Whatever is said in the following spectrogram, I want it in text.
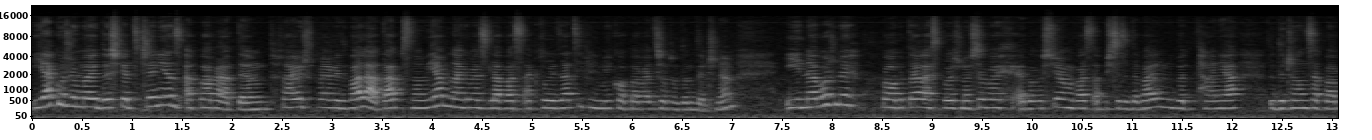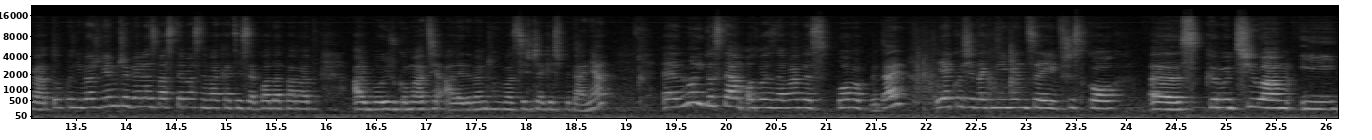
Jako, że moje doświadczenie z aparatem trwa już prawie dwa lata, postanowiłam nagrać dla Was aktualizację filmiku o aparacie ortodontycznym i na różnych portalach społecznościowych e, poprosiłam Was, abyście zadawali mi pytania dotyczące aparatu, ponieważ wiem, że wiele z Was teraz na wakacje zakłada aparat albo już go macie, ale dręczą Was jeszcze jakieś pytania. E, No i dostałam od Was naprawdę sporo pytań. Jako się tak mniej więcej wszystko skróciłam i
